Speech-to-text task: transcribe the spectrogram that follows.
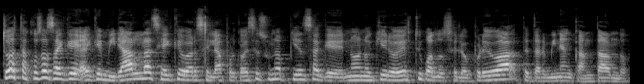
Todas estas cosas hay que, hay que mirarlas y hay que vérselas, porque a veces uno piensa que no, no quiero esto y cuando se lo prueba te termina encantando.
